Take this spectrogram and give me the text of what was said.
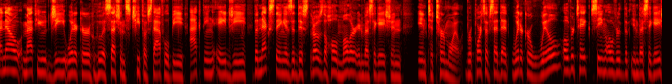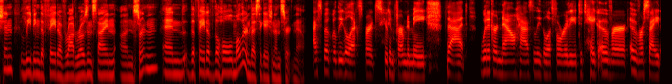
And now Matthew G. Whitaker, who is Sessions' chief of staff, will be acting AG. The next thing is that this throws the whole Mueller investigation into turmoil. Reports have said that Whitaker will overtake seeing over the investigation, leaving the fate of Rod Rosenstein uncertain and the fate of the whole Mueller investigation uncertain now. I spoke with legal experts who confirmed to me that Whitaker now has legal authority to take over oversight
